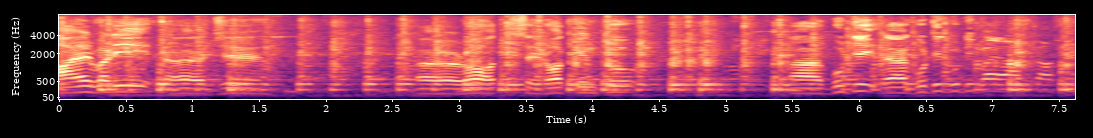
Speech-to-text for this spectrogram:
মায়ের বাড়ি যে রথ, সেই রথ কিন্তু গুটি গুটি গুটি পায়ে আস্তে আস্তে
